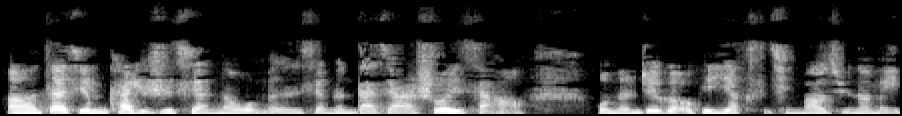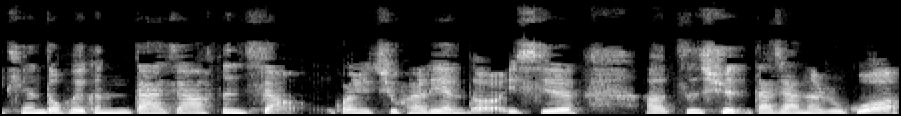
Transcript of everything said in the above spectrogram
嗯，在节目开始之前呢，我们先跟大家说一下啊。我们这个 OKEX 情报局呢，每天都会跟大家分享关于区块链的一些呃资讯。大家呢，如果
